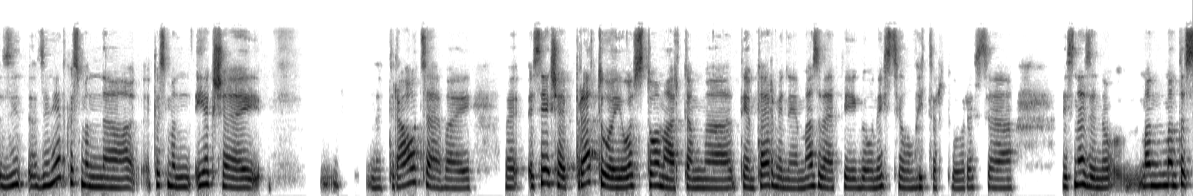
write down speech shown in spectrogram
ziniet, kas man, kas man iekšēji netraucē vai, vai es iekšēji pretojos tomēr tam, tiem terminiem mazvērtīga un izcila literatūra. Es, Es nezinu, man, man tas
